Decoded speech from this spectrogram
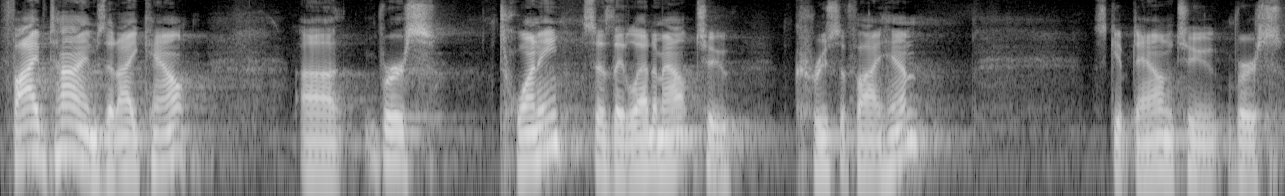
Five times that I count. Uh, verse 20 says they led him out to crucify him. Skip down to verse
